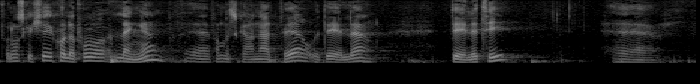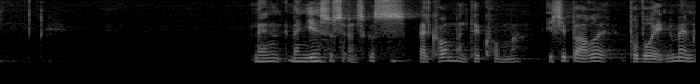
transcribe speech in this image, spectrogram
For nå skal ikke jeg holde på lenge, for vi skal ha nadvær og dele, dele tid. Men, men, Jesus ønsker oss velkommen til å komme. Ikke bare på våre egne, men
